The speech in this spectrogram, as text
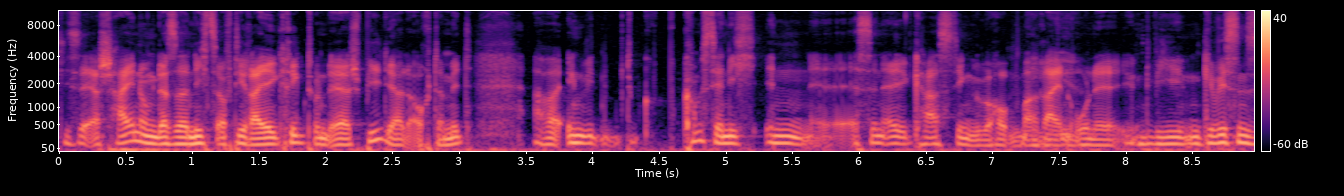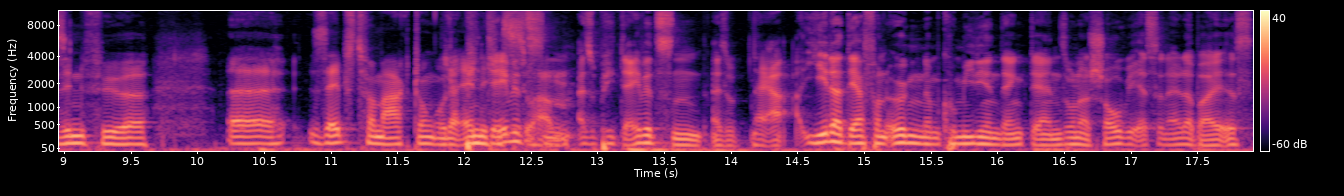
diese Erscheinung, dass er nichts auf die Reihe kriegt und er spielt ja halt auch damit. Aber irgendwie, du kommst ja nicht in äh, SNL-Casting überhaupt mal rein, Nee. ohne irgendwie einen gewissen Sinn für äh, Selbstvermarktung oder Pete ähnliches Davidson, zu haben. also Pete Davidson, also naja, jeder, der von irgendeinem Comedian denkt, der in so einer Show wie SNL dabei ist,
